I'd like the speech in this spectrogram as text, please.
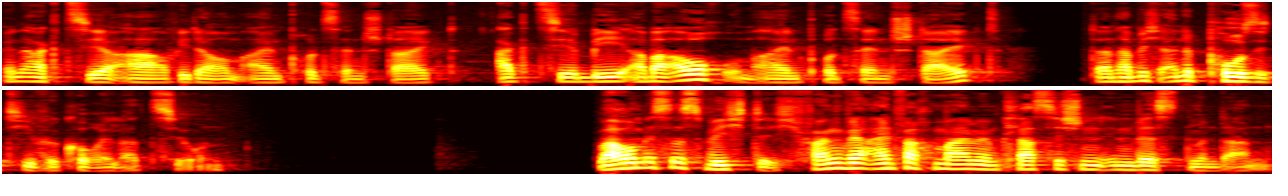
wenn Aktie A wieder um 1% steigt, Aktie B aber auch um 1% steigt, dann habe ich eine positive Korrelation. Warum ist es wichtig? Fangen wir einfach mal mit dem klassischen Investment an.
